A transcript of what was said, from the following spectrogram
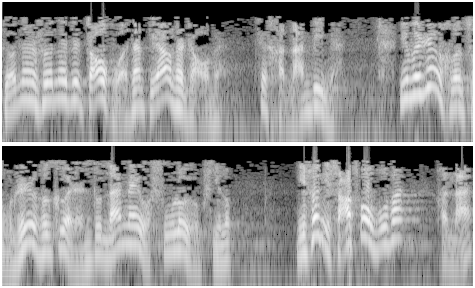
有的人说，那这着火，咱别让他着呗，这很难避免，因为任何组织、任何个人都难免有疏漏、有纰漏。你说你啥错误不犯，很难。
